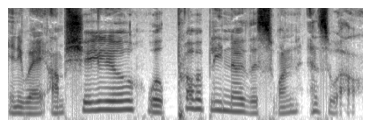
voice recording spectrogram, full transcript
Anyway, I'm sure you will probably know this one as well.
